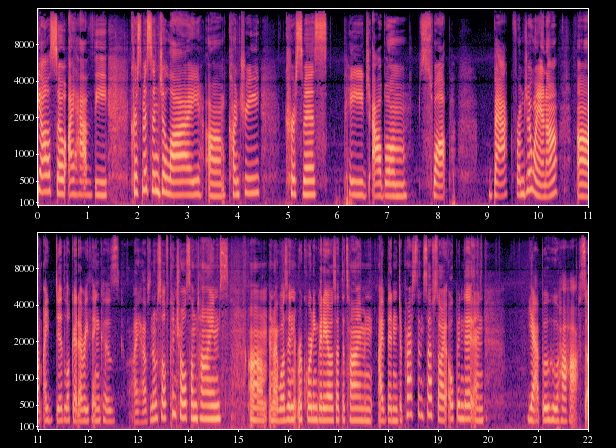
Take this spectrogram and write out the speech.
Y'all, so I have the Christmas in July um, country Christmas page album swap back from Joanna. Um, I did look at everything because I have no self-control sometimes um, and I wasn't recording videos at the time and I've been depressed and stuff so I opened it and yeah, boohoo, haha. So,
